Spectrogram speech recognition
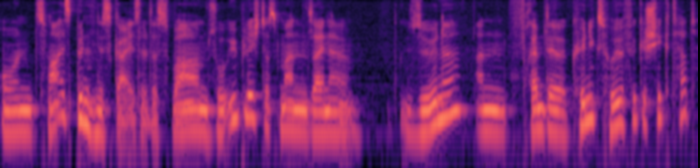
Und zwar als Bündnisgeisel. Das war so üblich, dass man seine Söhne an fremde Königshöfe geschickt hat,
